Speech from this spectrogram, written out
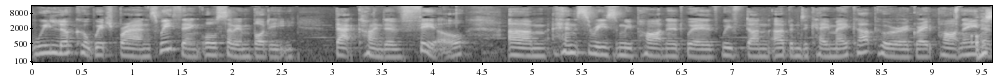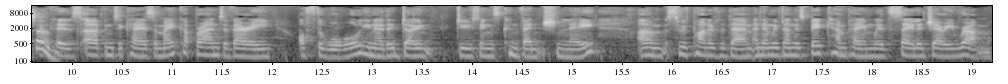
we look at which brands we think also embody that kind of feel. Um, hence the reason we partnered with. We've done Urban Decay Makeup, who are a great partner. You Awesome. know, because Urban Decay as a makeup brand are very off the wall. You know, they don't do things conventionally. Um, so we've partnered with them, and then we've done this big campaign with Sailor Jerry Rum,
